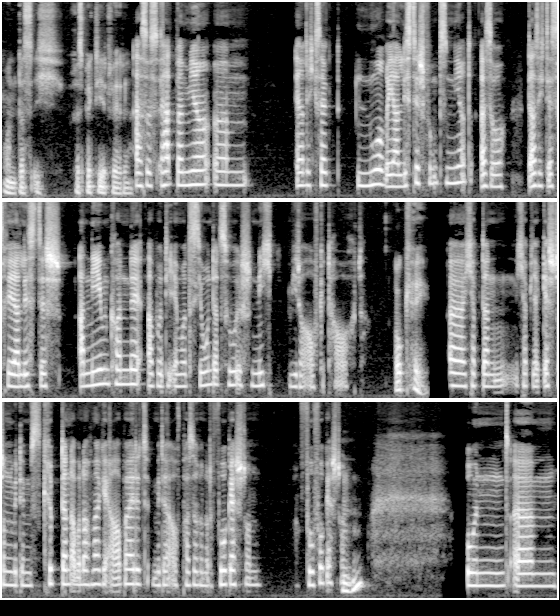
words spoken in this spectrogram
und dass ich respektiert werde? Also es hat bei mir ähm, ehrlich gesagt nur realistisch funktioniert. Also, dass ich das realistisch annehmen konnte, aber die Emotion dazu ist nicht wieder aufgetaucht. Okay. Äh, ich habe dann, ich habe ja gestern mit dem Skript dann aber nochmal gearbeitet, mit der Aufpasserin oder vorgestern, vorvorgestern. Mhm. Und ähm,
